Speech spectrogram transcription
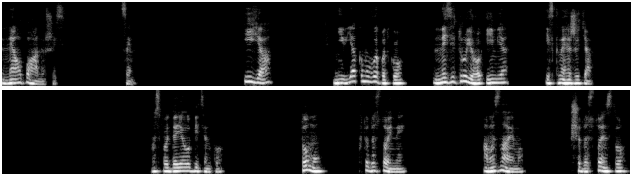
не опоганившись цим. І я ні в якому випадку не зітру його ім'я із книги життя. Господь дає обіцянку тому, хто достойний. А ми знаємо, що достоинство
